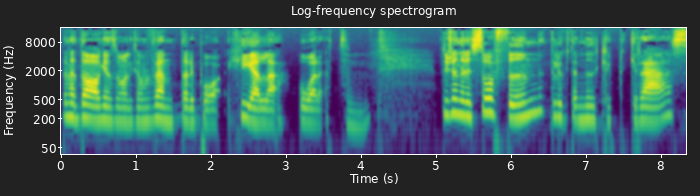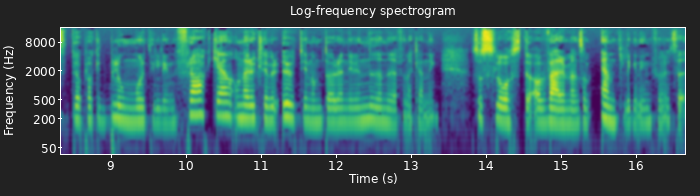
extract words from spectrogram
Den här dagen som man liksom väntade på hela året. Mm. Du känner dig så fin, det luktar nyklippt gräs, du har plockat blommor till din fröken och när du kliver ut genom dörren i din nya nya fina klänning så slås du av värmen som äntligen infunnit sig.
